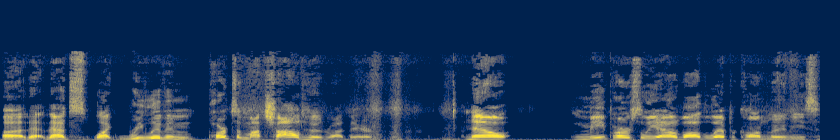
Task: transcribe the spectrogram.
Uh, that that's like reliving parts of my childhood right there. Now, me personally, out of all the Leprechaun movies,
